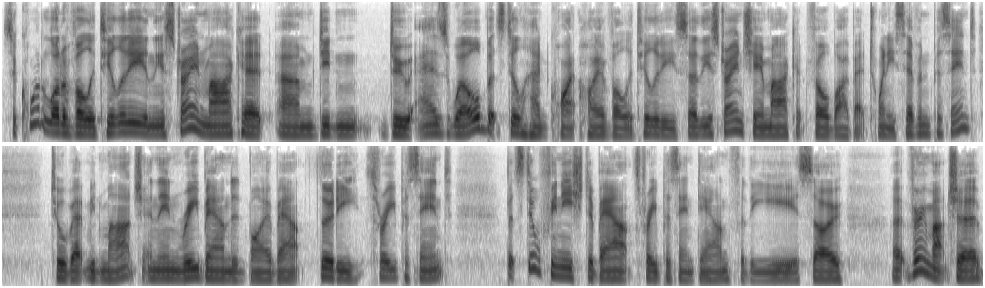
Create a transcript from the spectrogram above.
So quite a lot of volatility, and the Australian market um, didn't do as well, but still had quite high volatility. So the Australian share market fell by about 27% to about mid March, and then rebounded by about 33% but still finished about 3% down for the year. So, uh, very much a,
